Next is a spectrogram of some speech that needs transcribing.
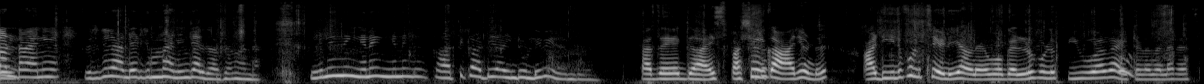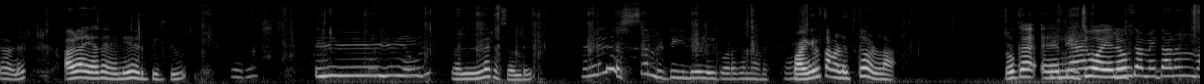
തൊണ്ടവാനി ഇവർക്ക് കണ്ടടിക്കുമ്പോൾ പനിയും ജലദോഷം വേണ്ട ഇതിൽ ഇങ്ങനെ ഇങ്ങനെ കാട്ടി കാട്ടി അതിന്റെ ഉള്ളിൽ വീഴുന്നുണ്ട്. അതെ ഗായ്സ് പക്ഷെ ഒരു കാര്യമുണ്ട്. അടിയിൽ ഫുൾ ചെളിയാണ്. മുകളിൽ ഫുൾ പ്യുവർ ആയിട്ടുള്ള നല്ല രസമാണ്. അവിടെ ഞാൻ ഇല എടുത്തിട്ടു നല്ല രസമുണ്ട്. നല്ല രസമുണ്ട് കൂടെ നടക്കാൻ. ഭയങ്കര തണുത്ത വെള്ള. നമുക്ക് തിരിച്ചു പോയാലോ? ഈ സമയത്താണ് നല്ല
